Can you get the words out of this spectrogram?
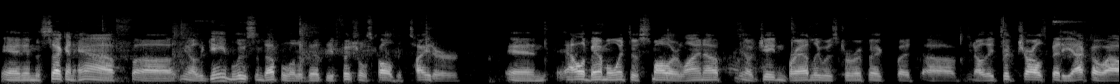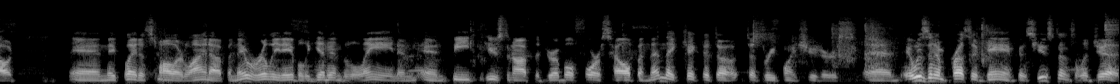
And in the second half, uh, you know, the game loosened up a little bit. The officials called it tighter, and Alabama went to a smaller lineup. You know, Jaden Bradley was terrific, but uh, you know they took Charles Bediako out and they played a smaller lineup, and they were really able to get into the lane and, and beat Houston off the dribble, force help, and then they kicked it to, to three point shooters. And it was an impressive game because Houston's legit.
